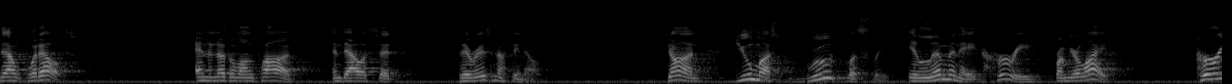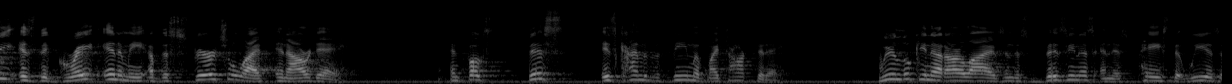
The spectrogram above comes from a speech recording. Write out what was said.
Now, what else? And another long pause. And Dallas said, There is nothing else. John, you must ruthlessly eliminate hurry from your life. Hurry is the great enemy of the spiritual life in our day. And, folks, this is kind of the theme of my talk today. We're looking at our lives in this busyness and this pace that we as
